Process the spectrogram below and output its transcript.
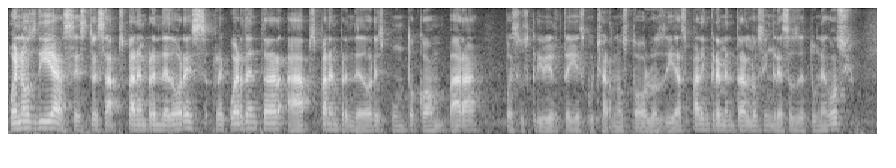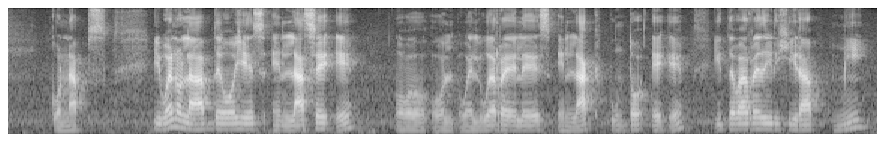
Buenos días, esto es Apps para Emprendedores. Recuerda entrar a appsparaemprendedores.com para pues suscribirte y escucharnos todos los días para incrementar los ingresos de tu negocio con apps. Y bueno, la app de hoy es Enlace E o, el URL es enlac.ee y te va a redirigir a mi.enlace.e.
